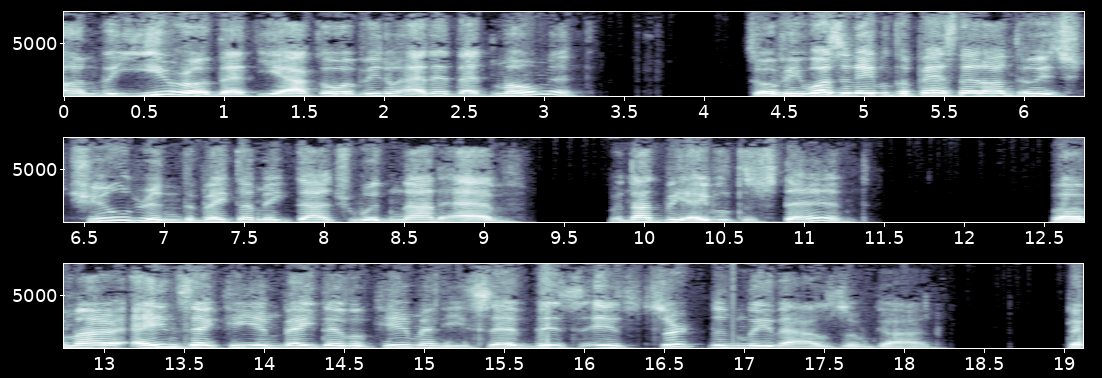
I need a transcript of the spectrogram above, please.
on the yira that Yaakov Avinu had at that moment. So if he wasn't able to pass that on to his children, the Beit HaMikdash would not have, would not be able to stand. Zekiyim and he said, this is certainly the house of God. So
